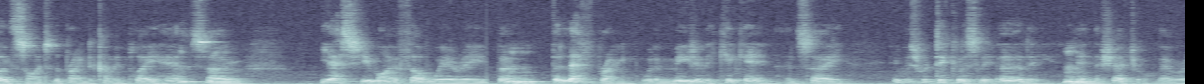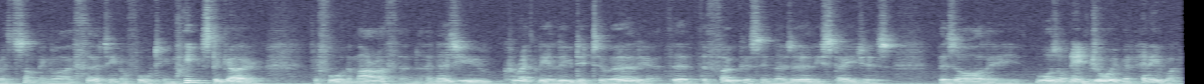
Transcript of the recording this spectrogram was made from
both sides of the brain to come in play here. Mhm. So, yes, you might have felt weary, but Mhm. the left brain would immediately kick in and say, it was ridiculously early Mhm. in the schedule. There were something like 13 or 14 weeks to go before the marathon. And as you correctly alluded to earlier, the, the focus in those early stages, bizarrely, was on enjoyment anyway.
